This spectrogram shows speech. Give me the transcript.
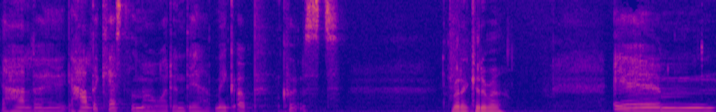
jeg har, aldrig, jeg har aldrig kastet mig over den der makeup kunst Hvordan kan det være? Øhm,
